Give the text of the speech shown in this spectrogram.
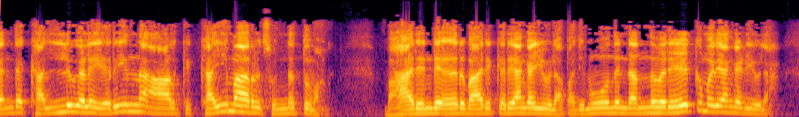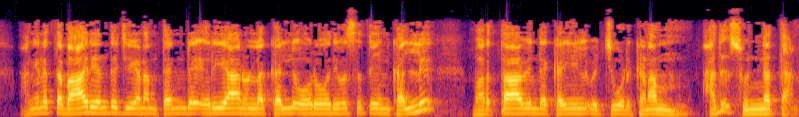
തന്റെ കല്ലുകളെ എറിയുന്ന ആൾക്ക് കൈമാറൽ സുന്നത്തുമാണ്. ഭാര്യന്റെ ഏറ് ഭാര്യയ്ക്ക് എറിയാൻ കഴിയൂല. പതിമൂന്നിന്റെ അന്ന് വരേക്കും എറിയാൻ കഴിയൂല. അങ്ങനത്തെ ഭാര്യ എന്ത് ചെയ്യണം? തന്റെ എറിയാനുള്ള കല്ല് ഓരോ ദിവസത്തെയും കല്ല് ഭർത്താവിന്റെ കയ്യിൽ വെച്ചു കൊടുക്കണം. അത് സുന്നത്താണ്.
